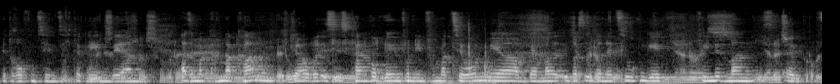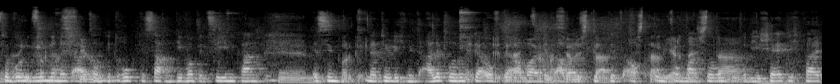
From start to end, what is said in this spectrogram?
betroffen sind, sich dagegen wehren. Also man, man kann, ich glaube, es ist kein Problem von Informationen Informationen mehr. Wenn man übers Internet suchen geht, findet man äh, sowohl im Internet als auch gedruckte Sachen, die man beziehen kann. Es sind natürlich nicht alle Produkte aufgearbeitet, aber es gibt jetzt auch Informationen über die Schädlichkeit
